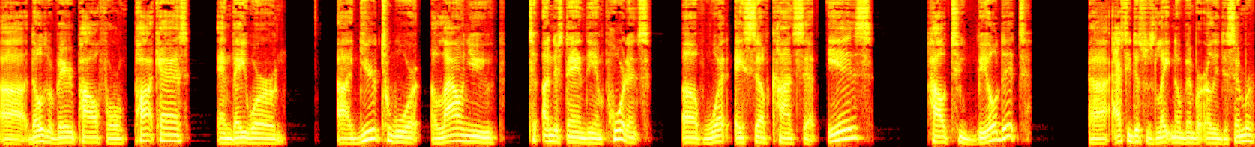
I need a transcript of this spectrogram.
uh, those were very powerful podcasts and they were uh, geared toward allowing you to understand the importance of what a self concept is, how to build it. Uh, actually, this was late November, early December.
